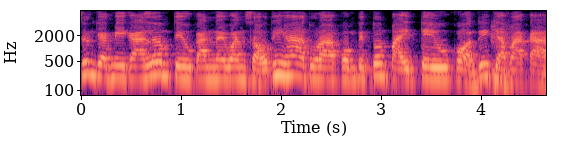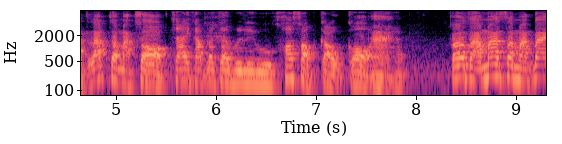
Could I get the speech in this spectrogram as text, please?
ซึ่งจะมีการเริ่มติวกันในวันเสาร์ที่ 5 ตุลาคมเป็นต้นไปติวก่อนที่จะประกาศรับสมัครสอบ ใช่ครับ เราจะรีวิวข้อสอบเก่าก่อนนะครับ ก็สามารถสมัครได้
